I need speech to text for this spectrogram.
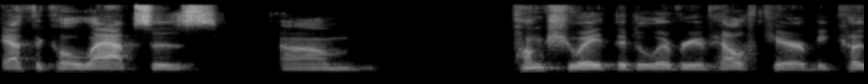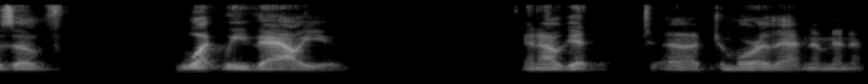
ethical lapses um, punctuate the delivery of healthcare because of what we value, and I'll get uh, to more of that in a minute.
